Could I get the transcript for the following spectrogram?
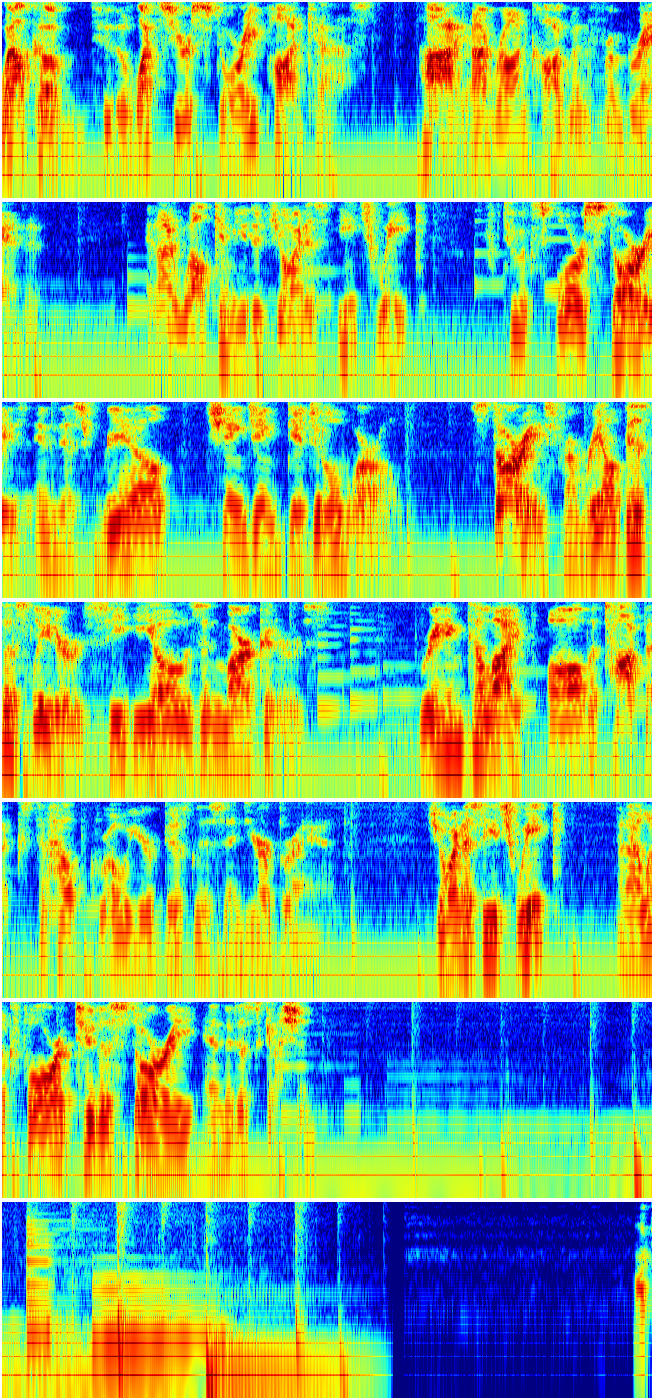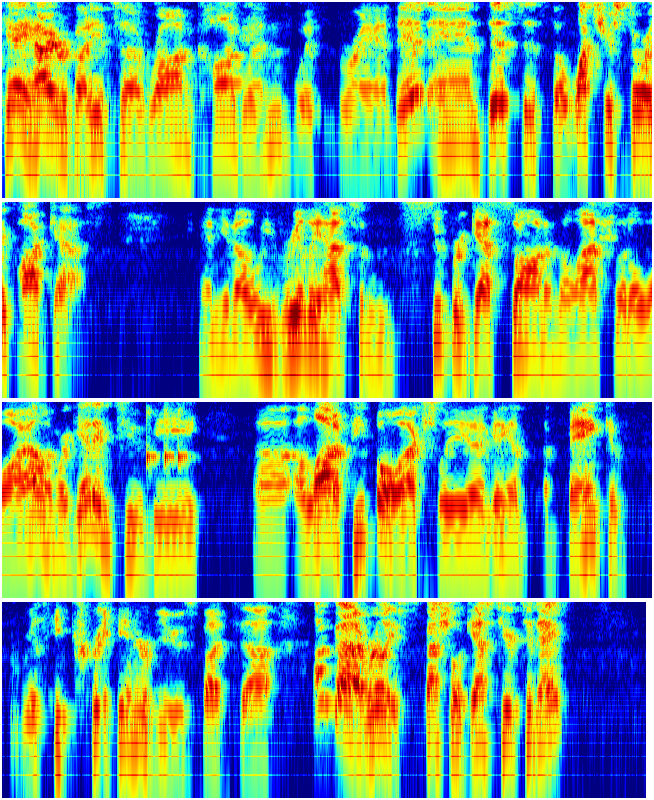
Welcome to the What's Your Story podcast. Hi, I'm Ron Coughlin from Brandon, and I welcome you to join us each week to explore stories in this real, changing digital world. Stories from real business leaders, CEOs, and marketers, bringing to life all the topics to help grow your business and your brand. Join us each week, and I look forward to the story and the discussion. Okay, hi everybody. It's uh, Ron Coglin with Branded, and this is the What's Your Story podcast. And you know, we've really had some super guests on in the last little while, and we're getting to be uh, a lot of people actually uh, getting a, a, bank of really great interviews. But uh, I've got a really special guest here today.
